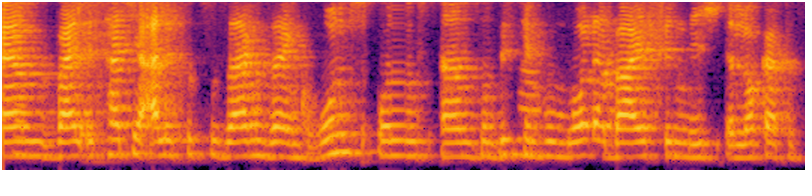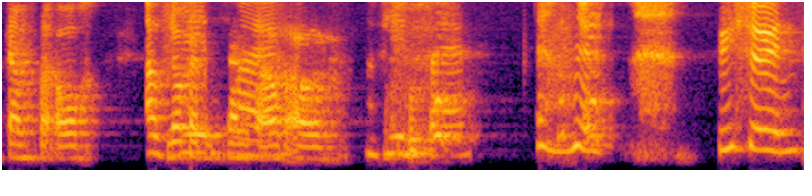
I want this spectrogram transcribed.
Ähm, weil es hat ja alles sozusagen seinen Grund und ähm, so ein bisschen Humor dabei, finde ich, lockert das Ganze auch, auf lockert das Ganze Fall. auch auf. Auf jeden Fall. Wie schön.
